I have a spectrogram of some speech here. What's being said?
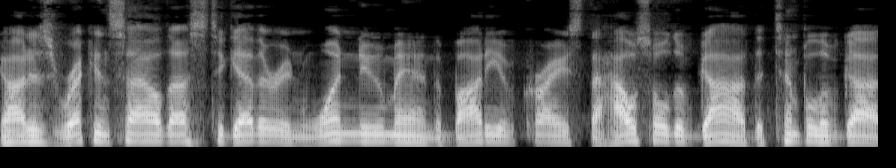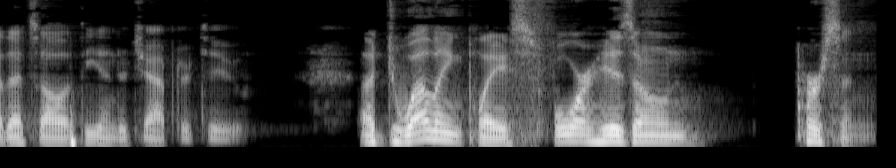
God has reconciled us together in one new man, the body of Christ, the household of God, the temple of God. That's all at the end of chapter 2. A dwelling place for his own person.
